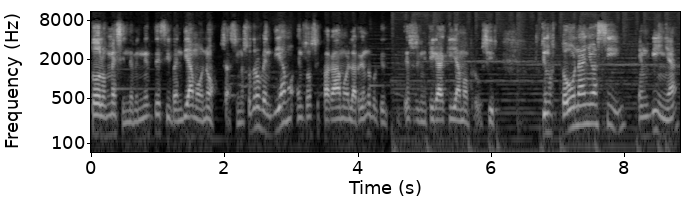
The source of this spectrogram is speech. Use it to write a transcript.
todos los meses, independiente si vendíamos o no. O sea, si nosotros vendíamos, entonces pagábamos el arriendo porque eso significa que íbamos a producir estuvimos todo un año así en Viña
